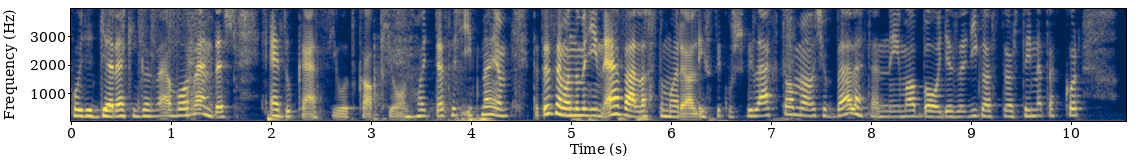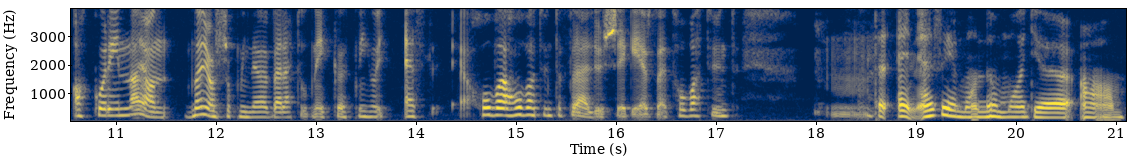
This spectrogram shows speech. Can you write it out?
hogy a gyerek igazából rendes edukációt kapjon. Hogy, tehát, hogy itt nagyon, tehát ezzel mondom, hogy én elválasztom a realisztikus világtól, mert hogyha beletenném abba, hogy ez egy igaz történet, akkor, akkor én nagyon, nagyon sok mindenbe bele tudnék kötni, hogy ezt hova, hova tűnt a felelősség érzet, hova tűnt... Mm. Tehát én ezért mondom, hogy a,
